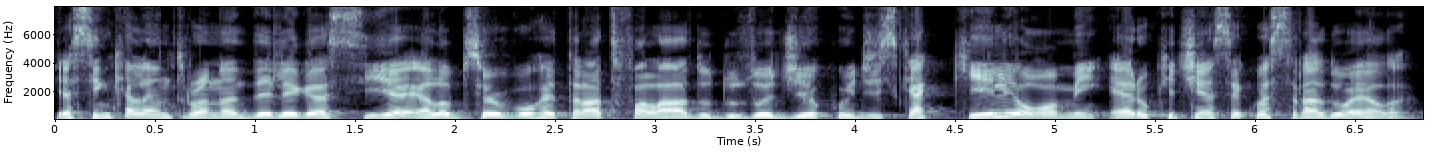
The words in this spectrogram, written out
E assim que ela entrou na delegacia, ela observou o retrato falado do Zodíaco e disse que aquele homem era o que tinha sequestrado ela.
